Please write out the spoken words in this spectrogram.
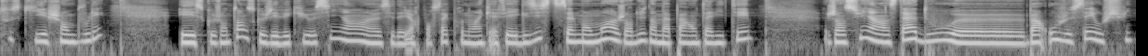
tout ce qui est chamboulé. Et ce que j'entends, ce que j'ai vécu aussi, hein, c'est d'ailleurs pour ça que Prenons un café existe. Seulement moi, aujourd'hui, dans ma parentalité, j'en suis à un stade où, ben, où je sais où je suis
